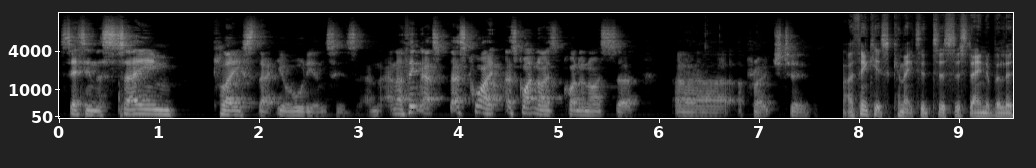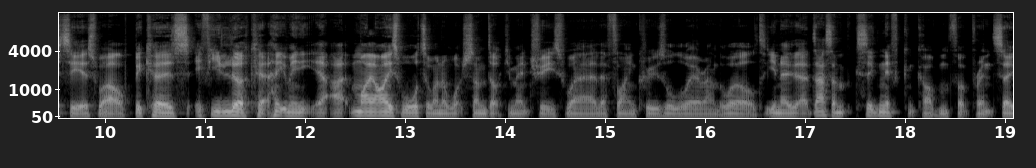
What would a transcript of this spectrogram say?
set in the same place that your audience is, and, and I think that's that's quite that's quite nice, quite a nice uh, uh, approach too. I think it's connected to sustainability as well because if you look at, I mean, my eyes water when I watch some documentaries where they're flying crews all the way around the world. You know, that's a significant carbon footprint. So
